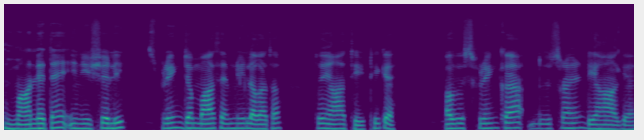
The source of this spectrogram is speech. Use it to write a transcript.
मान लेते हैं इनिशियली स्प्रिंग जब मास एम नहीं लगा था तो यहाँ थी, ठीक है? अब स्प्रिंग का दूसरा एंड यहाँ आ गया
